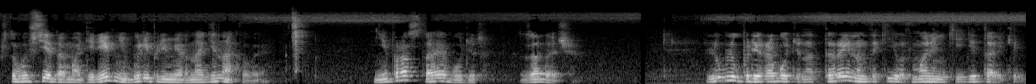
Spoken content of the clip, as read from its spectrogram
чтобы все дома деревни были примерно одинаковые? Непростая будет задача. Люблю при работе над terrain ом такие вот маленькие детальки.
